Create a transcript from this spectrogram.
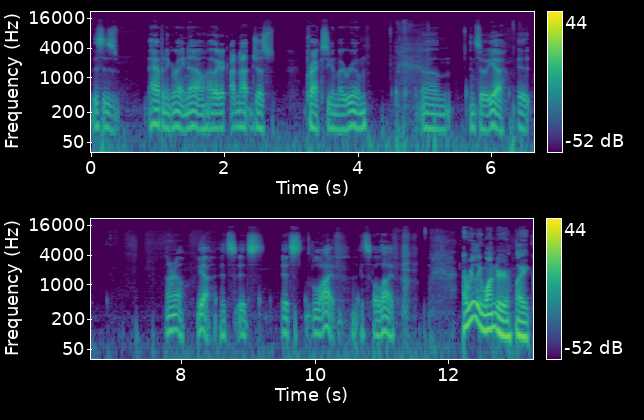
this is happening right now. I like I'm not just practicing in my room, um, and so yeah, it. I don't know. Yeah, it's it's it's live. It's alive. I really wonder, like,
